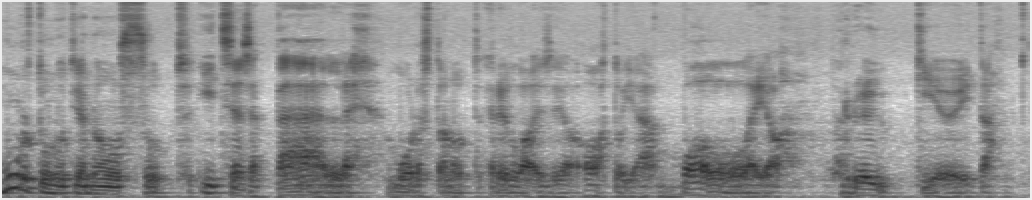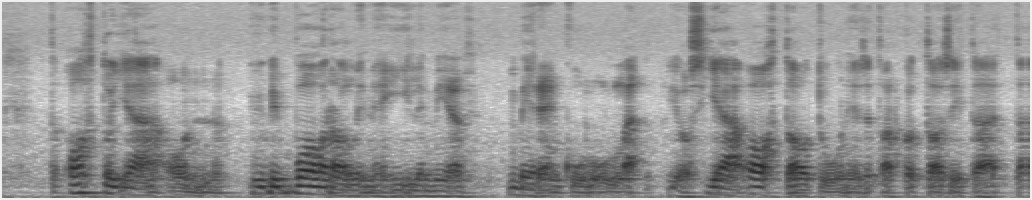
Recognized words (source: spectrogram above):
murtunut ja noussut itsensä päälle, muodostanut erilaisia ahtojäävalleja, röykkiöitä. Ahtojää on hyvin vaarallinen ilmiö merenkululle. Jos jää ahtautuu, niin se tarkoittaa sitä, että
